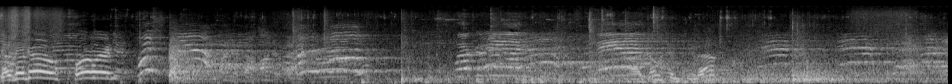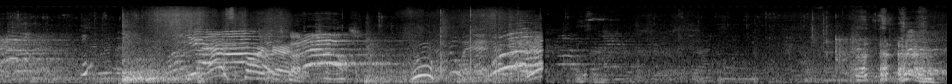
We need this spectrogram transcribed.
Go, go, go. Forward. Push, William. Parker, man. Uh, don't him do that. Yes, Parker. Got a chance.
